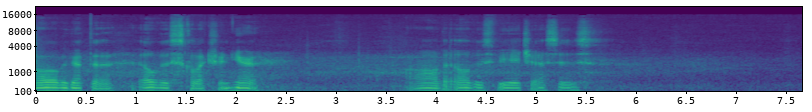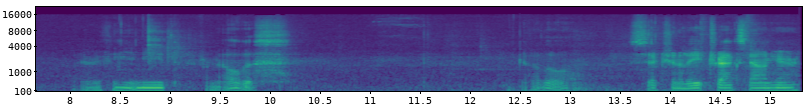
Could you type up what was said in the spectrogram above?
Oh, we got the Elvis collection here. All the Elvis VHSs. Everything you need from Elvis. Got a little section of eight tracks down here.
